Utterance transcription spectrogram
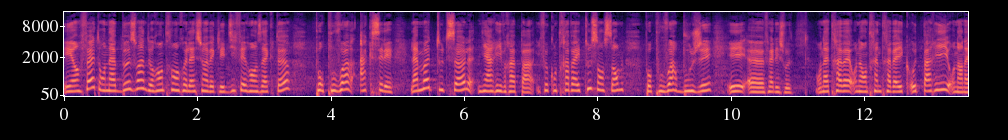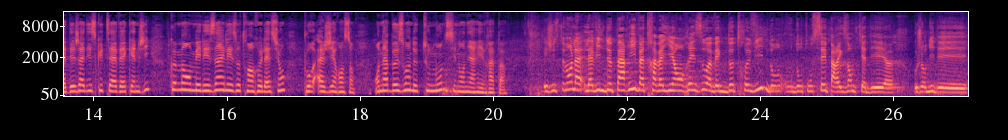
Et en fait, on a besoin de rentrer en relation avec les différents acteurs pour pouvoir accélérer. La mode toute seule n'y arrivera pas. Il faut qu'on travaille tous ensemble pour pouvoir bouger et euh, faire les choses. On, on est en train de travailler avec Haute-Paris, on en a déjà discuté avec Engie. Comment on met les uns et les autres en relation pour agir ensemble? On a besoin de tout le monde, sinon on n'y arrivera pas. Et justement, la, ville de Paris va travailler en réseau avec d'autres villes, dont, on sait par exemple qu'il y a euh, aujourd'hui des,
